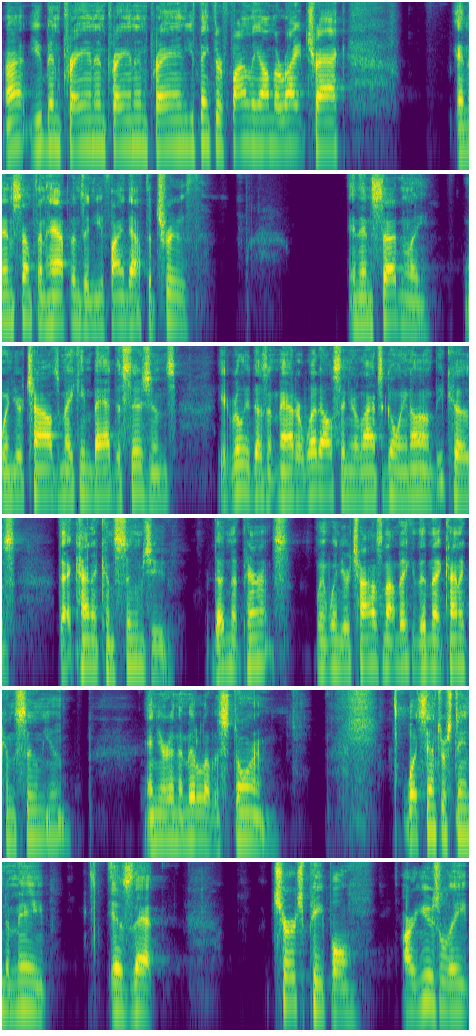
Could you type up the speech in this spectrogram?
right? You've been praying and praying and praying. You think they're finally on the right track and then something happens and you find out the truth. And then suddenly, when your child's making bad decisions, it really doesn't matter what else in your life's going on because that kind of consumes you. Doesn't it, parents? When, when your child's not making, doesn't that kind of consume you? And you're in the middle of a storm. What's interesting to me is that church people are usually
